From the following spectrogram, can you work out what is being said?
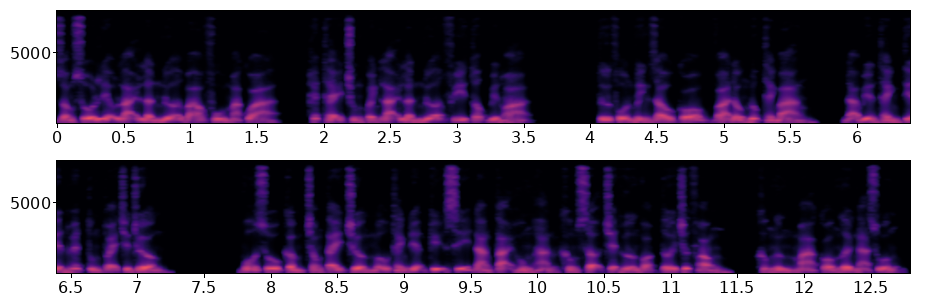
Dòng số liệu lại lần nữa bao phủ mà qua hết thể chung quanh lại lần nữa phi tốc biến hóa. Từ phồn vinh giàu có và đông đúc thành bang đã biến thành tiên huyết tung tóe chiến trường. Vô số cầm trong tay trường mâu thánh điện kỵ sĩ đang tại hung hãn không sợ chết hướng vọt tới trước phòng, không ngừng mà có người ngã xuống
